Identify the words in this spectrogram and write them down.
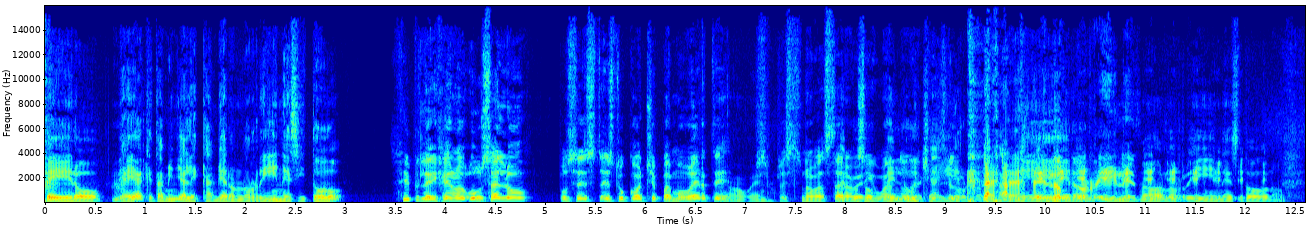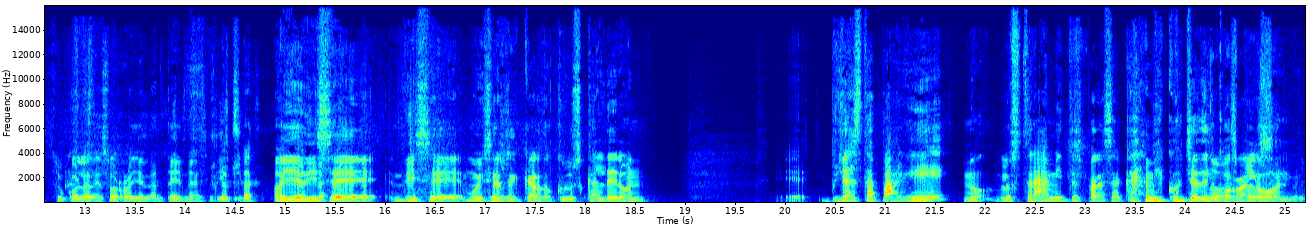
Pero de ahí a que también ya le cambiaron los rines y todo. Sí, pues le dijeron, úsalo, pues es, es tu coche para moverte. No, bueno. Pues, pues no va a estar averiguando de peluche qué se ahí lo- tablero, los rines. No, los rines, todo, ¿no? su cola de zorro ahí en la antena. Oye, dice, dice Moisés Ricardo Cruz Calderón. eh, pues ya hasta pagué, ¿no? Los trámites para sacar mi coche del No corralón.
